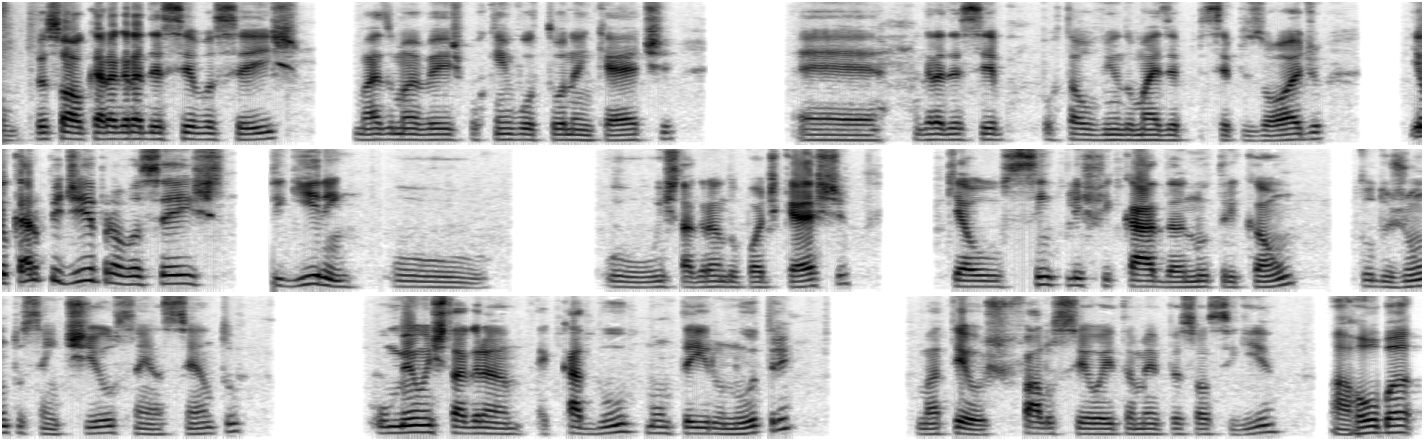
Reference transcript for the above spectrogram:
Bom, pessoal, quero agradecer vocês mais uma vez por quem votou na enquete. É, agradecer por estar ouvindo mais esse episódio. E eu quero pedir para vocês seguirem o, o Instagram do podcast, que é o Simplificada Nutricão, tudo junto, sem tio, sem acento. O meu Instagram é Cadu Monteiro Nutri. Matheus, fala o seu aí também para o pessoal seguir. Arroba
